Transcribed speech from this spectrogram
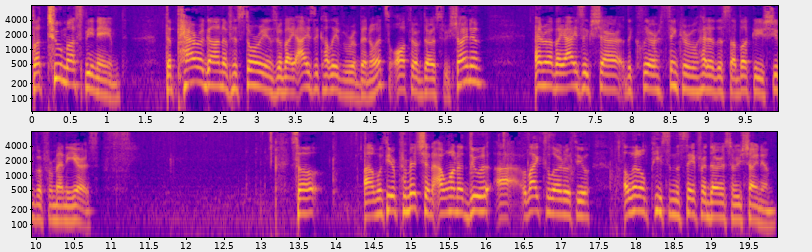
but two must be named. The paragon of historians, Rabbi Isaac Halevi Rabinowitz, author of Doris Rishonim, and Rabbi Isaac Sher, the clear thinker who headed the Slabodka Yeshiva for many years. So, um, with your permission, I want to do. Uh, I would like to learn with you a little piece in the Sefer Daris Harishainim.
